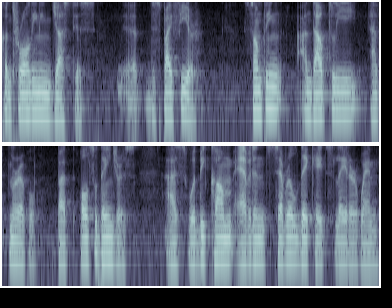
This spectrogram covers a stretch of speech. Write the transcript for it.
controlling injustice uh, despite fear, something undoubtedly admirable, but also dangerous, as would become evident several decades later when,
